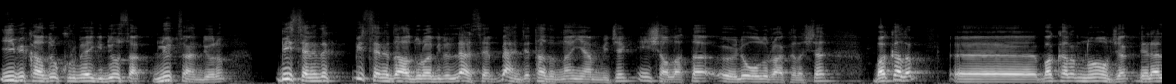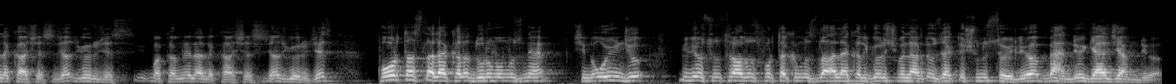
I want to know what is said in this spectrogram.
İyi bir kadro kurmaya gidiyorsak lütfen diyorum. Bir senede bir sene daha durabilirlerse bence tadından yenmeyecek. İnşallah da öyle olur arkadaşlar. Bakalım eee, bakalım ne olacak? Nelerle karşılaşacağız göreceğiz. Bakalım nelerle karşılaşacağız göreceğiz. Portas'la alakalı durumumuz ne? Şimdi oyuncu biliyorsunuz Trabzonspor takımımızla alakalı görüşmelerde özellikle şunu söylüyor. Ben diyor geleceğim diyor.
